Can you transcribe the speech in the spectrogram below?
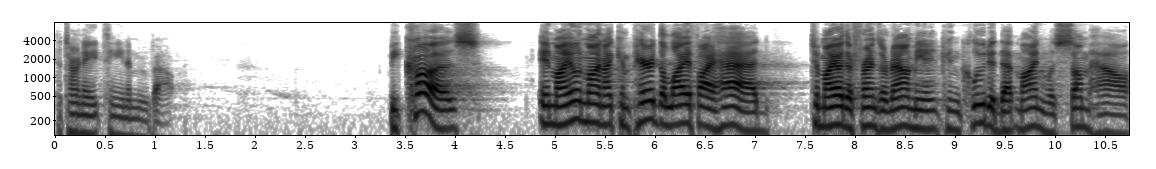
to turn 18 and move out. Because in my own mind, I compared the life I had to my other friends around me and concluded that mine was somehow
